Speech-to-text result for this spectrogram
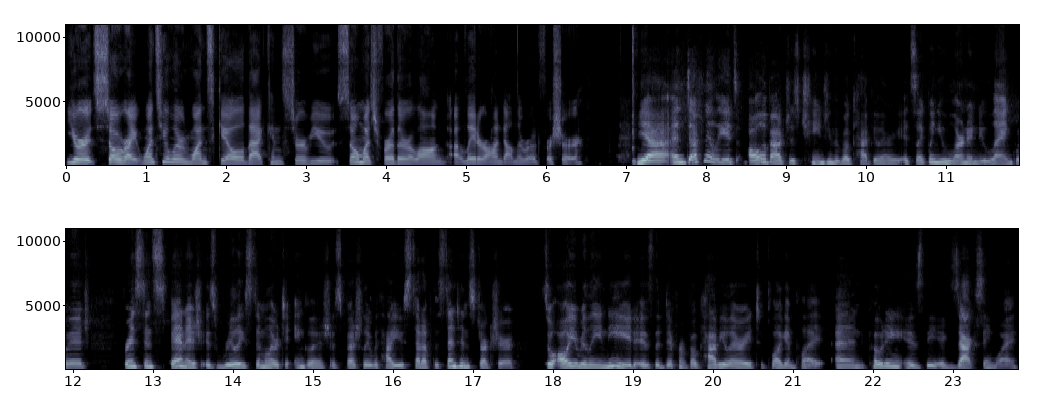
you're so right. Once you learn one skill, that can serve you so much further along uh, later on down the road for sure. Yeah, and definitely it's all about just changing the vocabulary. It's like when you learn a new language, for instance, Spanish is really similar to English, especially with how you set up the sentence structure. So all you really need is the different vocabulary to plug and play. And coding is the exact same way.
